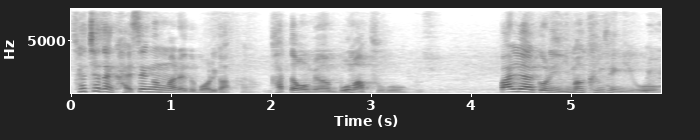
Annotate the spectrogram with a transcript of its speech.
세차장 갈 생각만 해도 머리가 아파요. 갔다 오면 몸 아프고 빨래할 거는 이만큼 생기고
